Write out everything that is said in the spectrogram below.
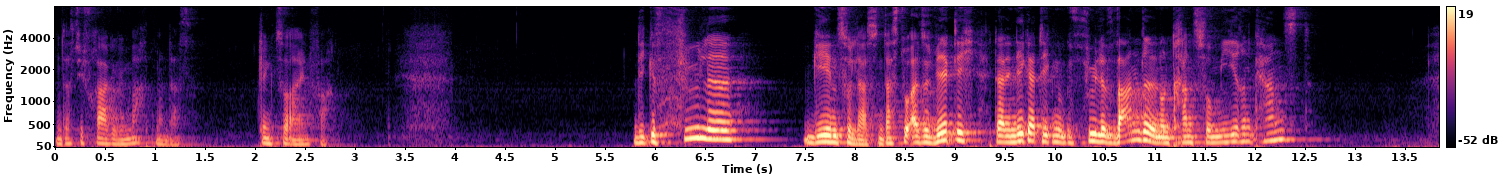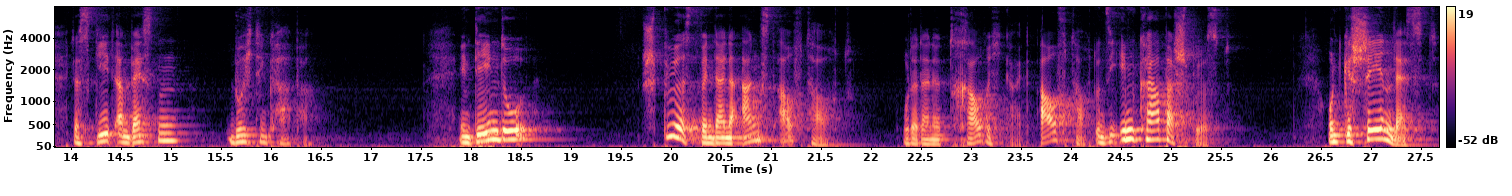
Und das ist die Frage, wie macht man das? Klingt so einfach. Die Gefühle gehen zu lassen, dass du also wirklich deine negativen Gefühle wandeln und transformieren kannst, das geht am besten durch den Körper indem du spürst, wenn deine Angst auftaucht oder deine Traurigkeit auftaucht und sie im Körper spürst und geschehen lässt,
